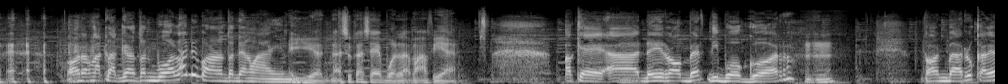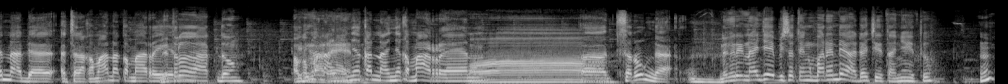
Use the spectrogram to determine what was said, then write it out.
Orang laki-laki nonton bola Dia malah nonton yang lain Iya nggak suka saya bola maaf ya. Oke eh, Dari Robert di Bogor Tahun baru kalian ada acara ke mana kemarin Dia telat dong. Oh Jadi kan kemarin. nanyanya kan nanya kemarin Oh. Eh, Seru nggak? Dengerin aja episode yang kemarin deh ada ceritanya itu. Hmm?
